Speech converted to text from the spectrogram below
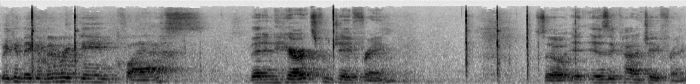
We can make a memory game class that inherits from JFrame. So it is a kind of JFrame.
